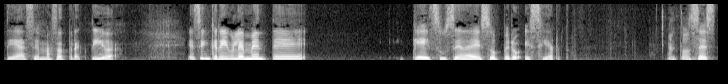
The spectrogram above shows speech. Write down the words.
te hace más atractiva. Es increíblemente que suceda eso, pero es cierto. Entonces,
